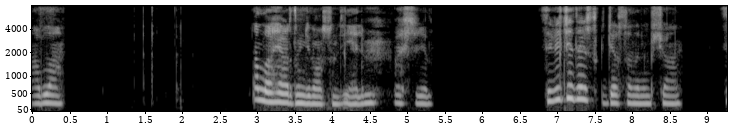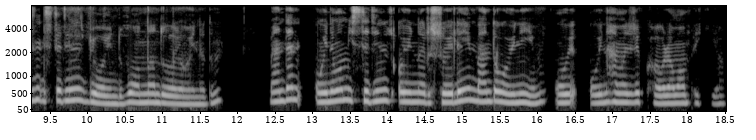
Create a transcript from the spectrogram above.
Abla. Allah yardımcın olsun diyelim. Başlayalım. Sivilceleri sıkacağız sanırım şu an. Sizin istediğiniz bir oyundu bu. Ondan dolayı oynadım. Benden oynamamı istediğiniz oyunları söyleyin. Ben de oynayayım. Oy oyunu hemencik kavramam peki ya.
